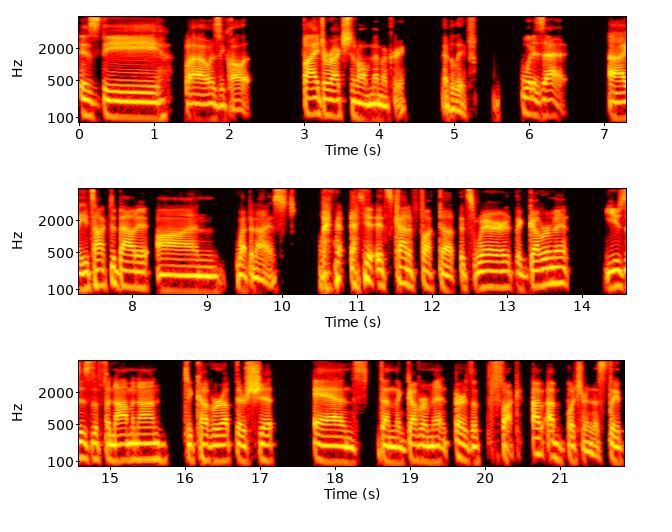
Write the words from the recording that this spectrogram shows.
is the, uh, what does he call it? Bidirectional mimicry, I believe. What is that? Uh, he talked about it on Weaponized. it's kind of fucked up. It's where the government uses the phenomenon to cover up their shit, and then the government or the fuck, I'm, I'm butchering this. The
